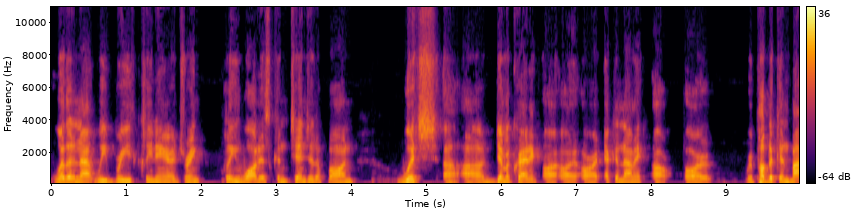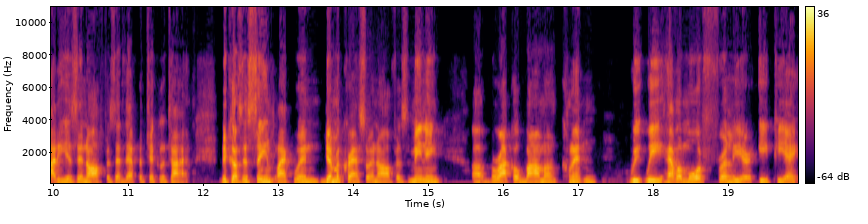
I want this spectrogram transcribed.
whether or not we breathe clean air, drink clean water is contingent upon which uh, uh, democratic or, or, or economic or, or Republican body is in office at that particular time. Because it seems like when Democrats are in office, meaning uh, Barack Obama, Clinton, we, we have a more friendlier EPA.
